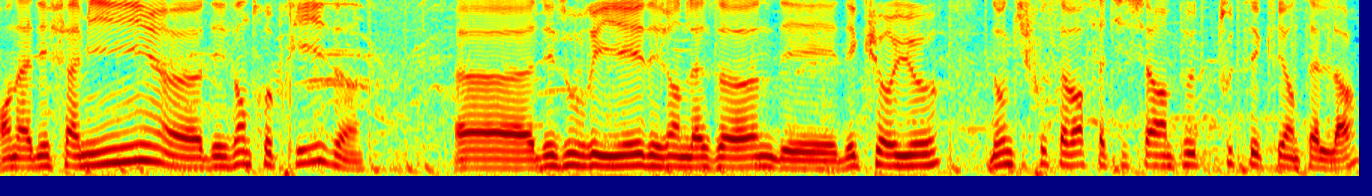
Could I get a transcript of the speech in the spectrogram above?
On a des familles, des entreprises, des ouvriers, des gens de la zone, des curieux. Donc il faut savoir satisfaire un peu toutes ces clientèles-là.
